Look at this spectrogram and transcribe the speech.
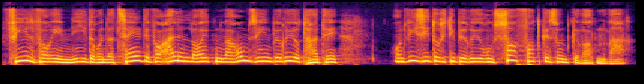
Fiel vor ihm nieder und erzählte vor allen Leuten, warum sie ihn berührt hatte und wie sie durch die Berührung sofort gesund geworden war.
